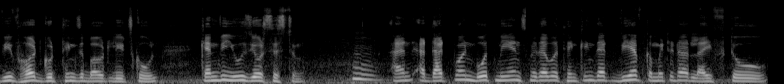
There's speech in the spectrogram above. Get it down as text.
We've heard good things about Lead School. Can we use your system? Hmm. And at that point, both me and Smita were thinking that we have committed our life to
